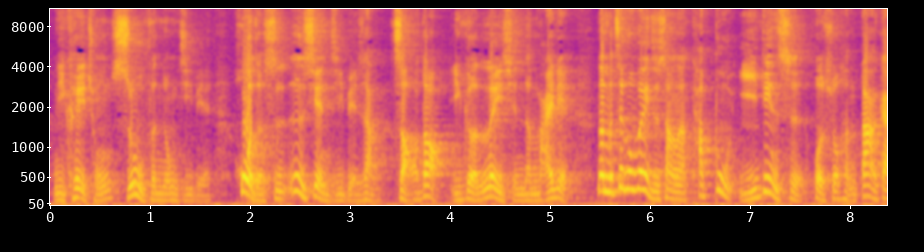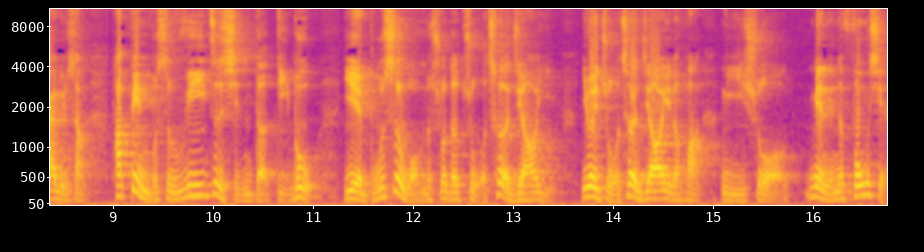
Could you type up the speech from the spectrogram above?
你可以从十五分钟级别或者是日线级别上找到一个类型的买点。那么这个位置上呢，它不一定是，或者说很大概率上，它并不是 V 字形的底部，也不是我们说的左侧交易。因为左侧交易的话，你所面临的风险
